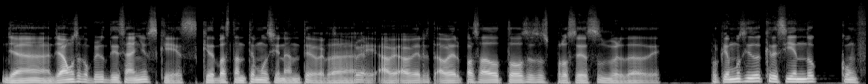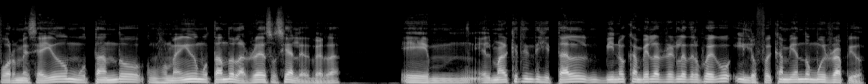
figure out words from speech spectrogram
ya, ya vamos a cumplir 10 años, que es, que es bastante emocionante, ¿verdad? Eh, haber, haber pasado todos esos procesos, ¿verdad? porque hemos ido creciendo conforme se ha ido mutando, conforme han ido mutando las redes sociales, ¿verdad? Em, el marketing digital vino a cambiar las reglas del juego y lo fue cambiando muy rápido.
